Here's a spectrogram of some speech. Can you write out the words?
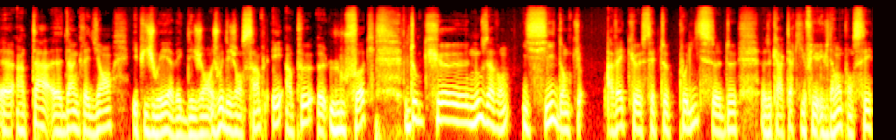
un tas d'ingrédients et puis jouer avec des gens, jouer des gens simples et un peu loufoques. Donc, nous avons ici donc avec euh, cette police de, de, caractère qui fait évidemment penser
